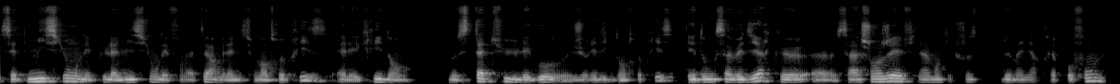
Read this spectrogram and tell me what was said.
cette mission n'est plus la mission des fondateurs, mais la mission d'entreprise. Elle est écrite dans nos statuts légaux juridiques d'entreprise. Et donc, ça veut dire que euh, ça a changé finalement quelque chose de manière très profonde.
